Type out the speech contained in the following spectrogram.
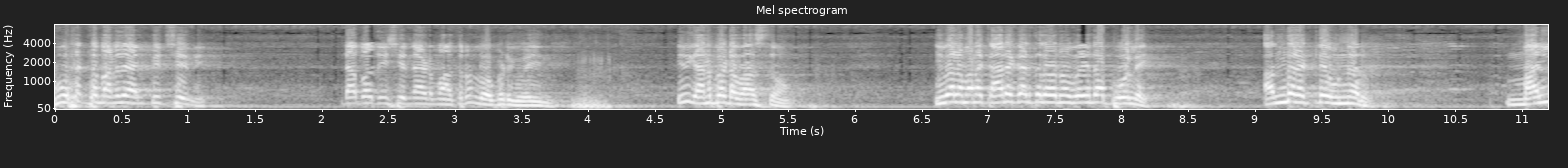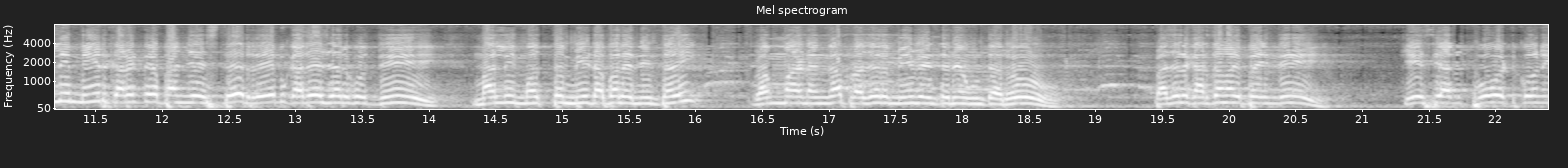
ఊరంతా మనదే అనిపించింది. డబ్బా తీసినాడు మాత్రం లోపలికి పోయింది. ఇది కనపడ్డ వాస్తవం. ఇవాళ మన కార్యకర్తలు ఎవరైనా పోయినా పోలే. అందరు అట్లే ఉన్నారు. మళ్ళీ మీరు కరెక్ట్గా పనిచేస్తే రేపు అదే జరుగుద్ది. మళ్ళీ మొత్తం మీ డబ్బాలే ఎన్నింటాయి బ్రహ్మాండంగా ప్రజలు మీ వెంటనే ఉంటారు. ప్రజలకు అర్థమైపోయింది. కేసీఆర్ పోగొట్టుకొని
